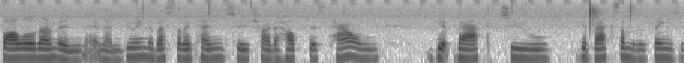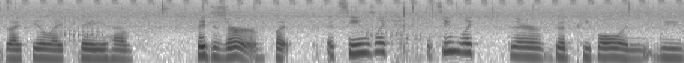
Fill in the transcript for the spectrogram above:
follow them, and, and I'm doing the best that I can to try to help this town get back to get back some of the things that I feel like they have they deserve. But it seems like it seems like they're good people and we,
